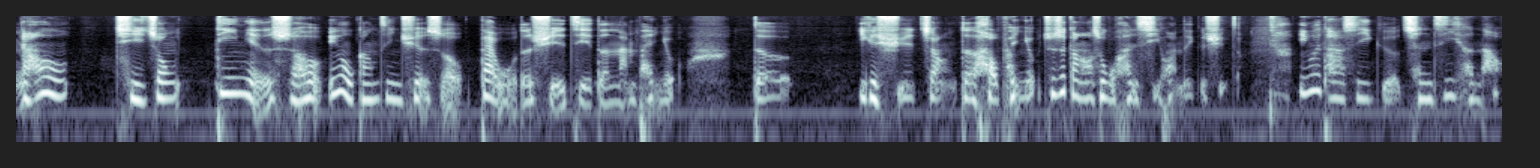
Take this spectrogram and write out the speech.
然后其中。第一年的时候，因为我刚进去的时候，带我的学姐的男朋友的一个学长的好朋友，就是刚好是我很喜欢的一个学长，因为他是一个成绩很好，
